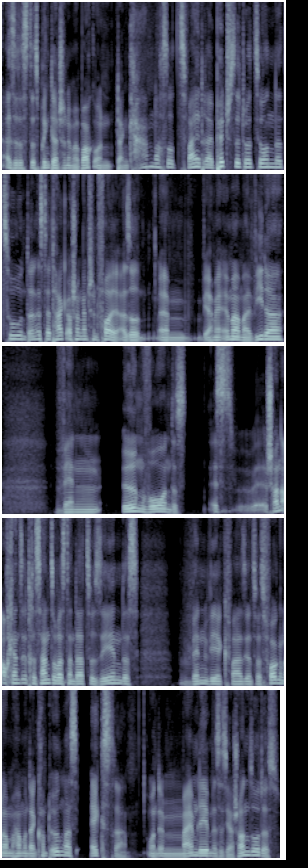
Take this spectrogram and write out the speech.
also das, das bringt dann schon immer Bock. Und dann kamen noch so zwei, drei Pitch-Situationen dazu und dann ist der Tag auch schon ganz schön voll. Also ähm, wir haben ja immer mal wieder, wenn irgendwo, und das ist schon auch ganz interessant, sowas dann da zu sehen, dass wenn wir quasi uns was vorgenommen haben und dann kommt irgendwas extra. Und in meinem Leben ist es ja schon so, dass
